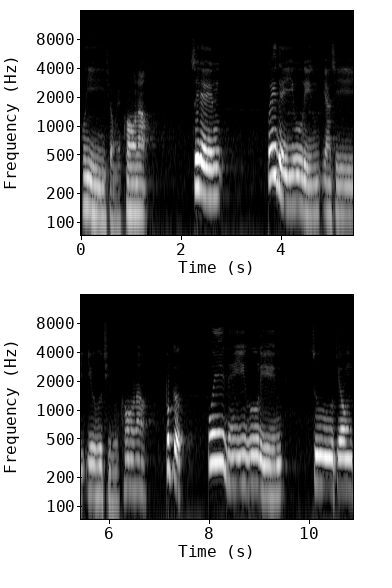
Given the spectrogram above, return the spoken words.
非常的苦恼。虽然韦地夫人也是忧愁苦恼，不过韦地夫人自从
